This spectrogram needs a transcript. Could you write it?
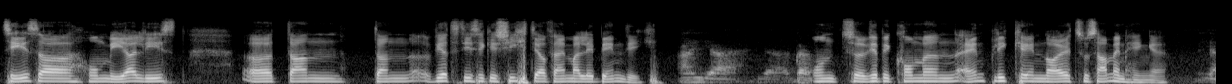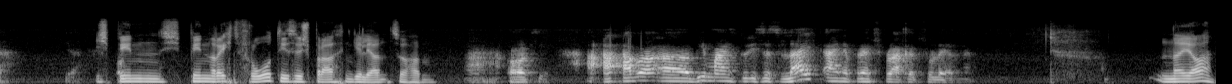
Cäsar, Homer liest, äh, dann, dann wird diese Geschichte auf einmal lebendig. Ah ja. Und äh, wir bekommen Einblicke in neue Zusammenhänge. Ich, bin, ich bin recht froh, diese Sprachen gelernt zu haben. Ah, okay. Aber äh, wie meinst du, ist es leicht, eine Fremdsprache zu lernen? Naja,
